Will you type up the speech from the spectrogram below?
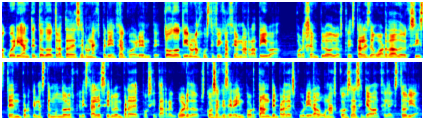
Aquaria ante todo trata de ser una experiencia coherente, todo tiene una justificación narrativa, Por ejemplo, los cristales de guardado existen porque en este mundo los cristales sirven para depositar recuerdos, cosa que será importante para descubrir algunas cosas y que avance la historia.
